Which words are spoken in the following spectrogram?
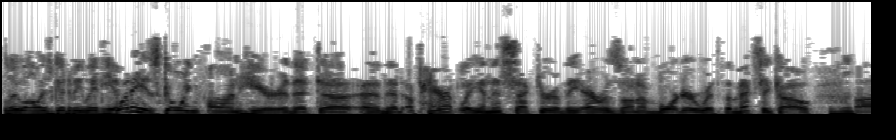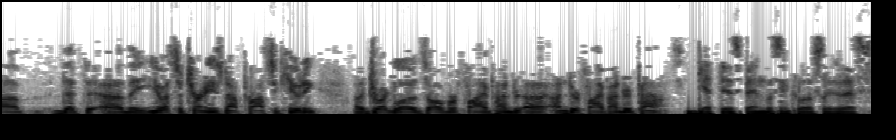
Lou, always good to be with you. What is going on here that uh, uh, that apparently in this sector of the Arizona border with the Mexico Mm-hmm. uh, that uh, the U.S. attorney is not prosecuting uh, drug loads over 500 uh, under 500 pounds? Get this, Ben. Listen closely to this.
